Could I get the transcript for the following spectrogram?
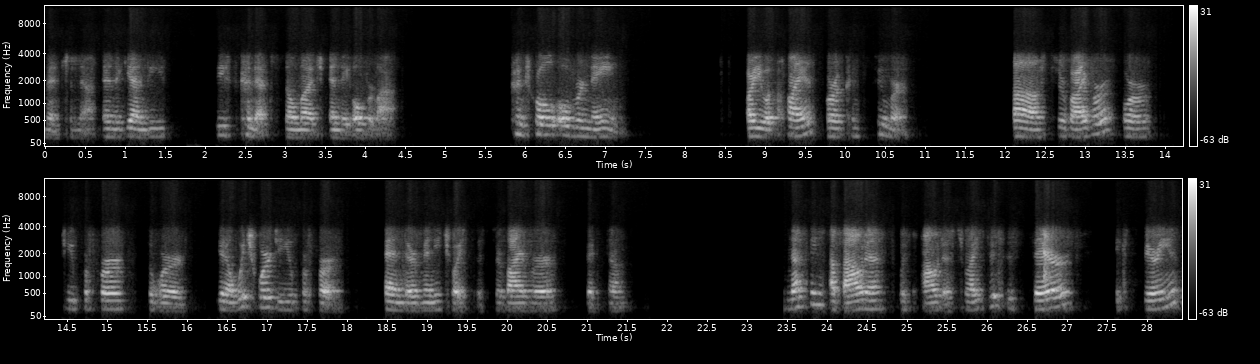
mentioned that. And again, these, these connect so much and they overlap. Control over names. Are you a client or a consumer? Uh, survivor, or do you prefer the word, you know, which word do you prefer? And there are many choices, survivor, victim. Nothing about us without us, right? This is their experience.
